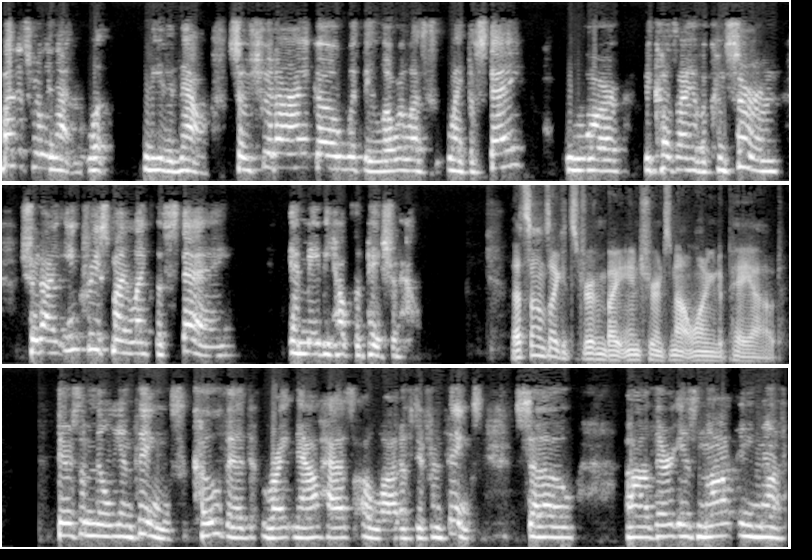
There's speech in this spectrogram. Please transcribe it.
but it's really not needed now. So should I go with the lower length of stay or because I have a concern, should I increase my length of stay and maybe help the patient out? That sounds like it's driven by insurance not wanting to pay out. There's a million things. COVID right now has a lot of different things. So uh, there is not enough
